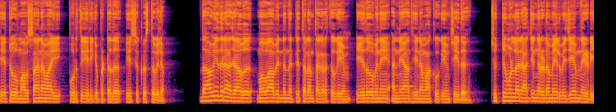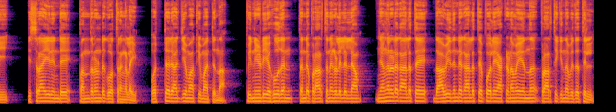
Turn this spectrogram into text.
ഏറ്റവും അവസാനമായി പൂർത്തീകരിക്കപ്പെട്ടത് യേശുക്രിസ്തുവിലും. ദാവീദ് രാജാവ് മൊവാബിന്റെ നെറ്റിത്തടം തകർക്കുകയും ഏതോവിനെ അന്യാധീനമാക്കുകയും ചെയ്ത് ചുറ്റുമുള്ള രാജ്യങ്ങളുടെ മേൽ വിജയം നേടി ഇസ്രായേലിന്റെ പന്ത്രണ്ട് ഗോത്രങ്ങളെ ഒറ്റ രാജ്യമാക്കി മാറ്റുന്ന. പിന്നീട് യഹൂദൻ തന്റെ പ്രാർത്ഥനകളിലെല്ലാം ഞങ്ങളുടെ കാലത്തെ ദാവീദിന്റെ കാലത്തെ പോലെയാക്കണമേ എന്ന് പ്രാർത്ഥിക്കുന്ന വിധത്തിൽ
